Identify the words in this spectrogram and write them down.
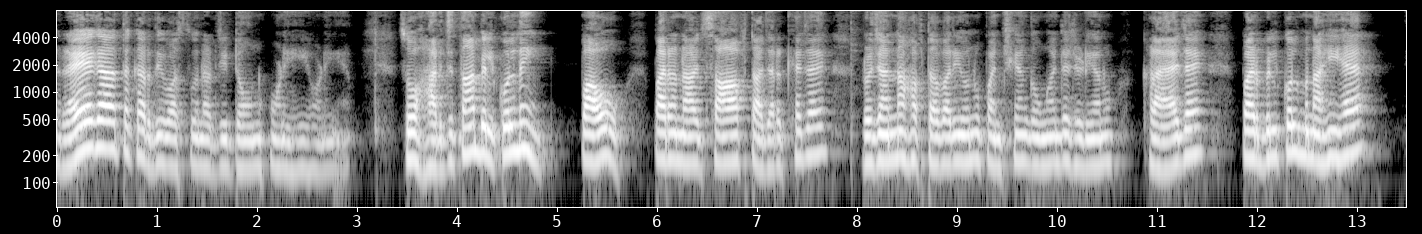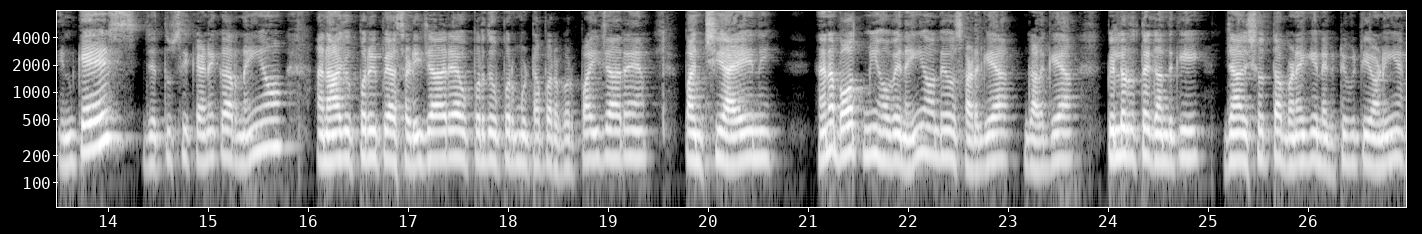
ਰਹੇਗਾ ਤਾਂ ਘਰ ਦੀ ਵਸਤੂ એનર્ਜੀ ਡਾਊਨ ਹੋਣੀ ਹੀ ਹੋਣੀ ਹੈ। ਸੋ ਹਰਜ ਤਾਂ ਬਿਲਕੁਲ ਨਹੀਂ, ਪਾਓ, ਪਰ ਅਨਾਜ ਸਾਫ਼ ਤਾਜ਼ਾ ਰੱਖਿਆ ਜਾਏ। ਰੋਜ਼ਾਨਾ ਹਫਤਾਵਾਰੀ ਉਹਨੂੰ ਪੰਛੀਆਂ, ਗਊਆਂ ਜਾਂ ਚਿੜੀਆਂ ਨੂੰ ਖਿਲਾਇਆ ਜਾਏ, ਪਰ ਬਿਲਕੁਲ ਮਨਾਹੀ ਹੈ। ਇਨ ਕੇਸ ਜੇ ਤੁਸੀਂ ਕਹਿਣੇ ਘਰ ਨਹੀਂ ਹੋ, ਅਨਾਜ ਉੱਪਰ ਹੀ ਪਿਆ ਸੜੀ ਜਾ ਰਿਹਾ, ਉੱਪਰ ਦੇ ਉੱਪਰ ਮੁੱਠਾ ਭਰ ਭਰ ਪਾਈ ਜਾ ਰਹੇ ਆ, ਪੰਛੀ ਆਏ ਹੀ ਨਹੀਂ। ਹੈ ਨਾ, ਬਹੁਤ ਮੀਂਹ ਹੋਵੇ ਨਹੀਂ ਆਉਂਦੇ, ਉਹ ਸੜ ਗਿਆ, ਗਲ ਗਿਆ, ਪਿੱਲਰ ਉੱਤੇ ਗੰਦਗੀ ਜਾਂ ਅਸ਼ੁੱਧਤਾ ਬਣੇਗੀ ਨੈਗੇਟਿਵਿਟੀ ਆਉਣੀ ਹੈ,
